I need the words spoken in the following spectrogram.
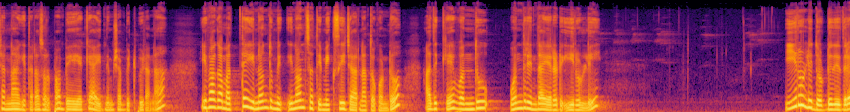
ಚೆನ್ನಾಗಿ ಥರ ಸ್ವಲ್ಪ ಬೇಯೋಕ್ಕೆ ಐದು ನಿಮಿಷ ಬಿಟ್ಬಿಡೋಣ. ಇವಾಗ ಮತ್ತೆ ಇನ್ನೊಂದು ಮಿ ಇನ್ನೊಂದು ಸತಿ ಮಿಕ್ಸಿ ಜಾರ್ನ ತೊಗೊಂಡು ಅದಕ್ಕೆ ಒಂದು, ಒಂದರಿಂದ ಎರಡು ಈರುಳ್ಳಿ. ಈರುಳ್ಳಿ ದೊಡ್ಡದಿದ್ದರೆ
